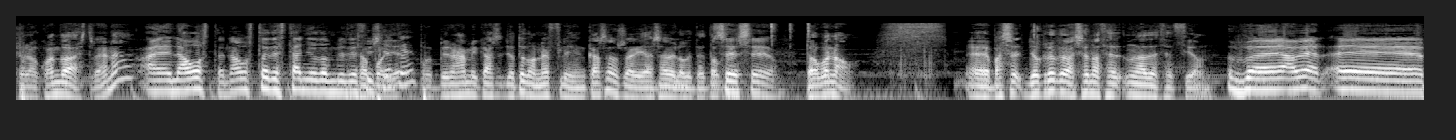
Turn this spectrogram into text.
¿Pero cuándo la estrena? Ah, En agosto, en agosto de este año O sea, pues, 2017. pues vienes a mi casa. Yo tengo Netflix en casa, o sea que ya sabes lo que te toca. sí, sí. Pero bueno, eh, va a ser- yo creo que va a ser una, ce- una decepción. Eh, A ver, eh,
